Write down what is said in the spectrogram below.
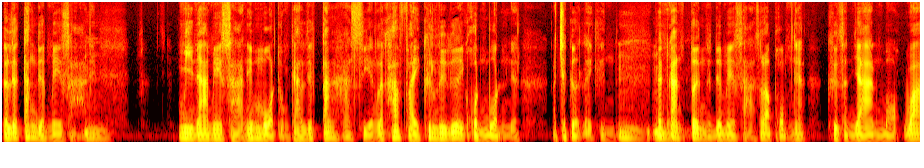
แล้วเลือกตั้งเดือนเมษาอืเนี่ยมมีนาเมษานี่โหมดของการเลือกตั้งหาเสียง และค่าไฟขึ้นเรื่อยๆ คนบนเนี่ยอาจจะเกิดอะไรขึ้นอืมดังนั้นการตรึงถึงเดือนเมษาสำหรับผมเนี่ยคือสัญญาณบอกว่า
